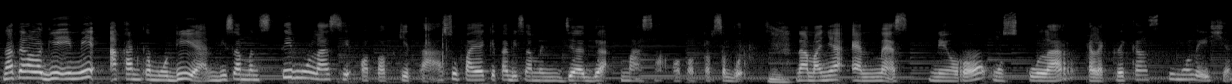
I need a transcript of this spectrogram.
Nah, teknologi ini akan kemudian bisa menstimulasi otot kita supaya kita bisa menjaga masa otot tersebut. Hmm. Namanya NMES, Neuromuscular Electrical Stimulation,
